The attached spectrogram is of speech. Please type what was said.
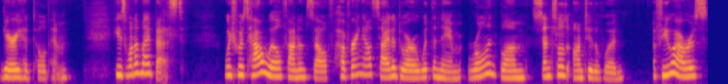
Gary had told him. He's one of my best. Which was how Will found himself hovering outside a door with the name Roland Blum stenciled onto the wood. A few hours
